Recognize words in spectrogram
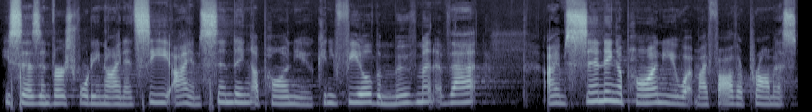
He says in verse 49, and see, I am sending upon you. Can you feel the movement of that? I am sending upon you what my father promised.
